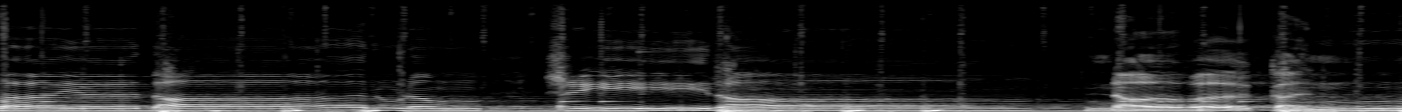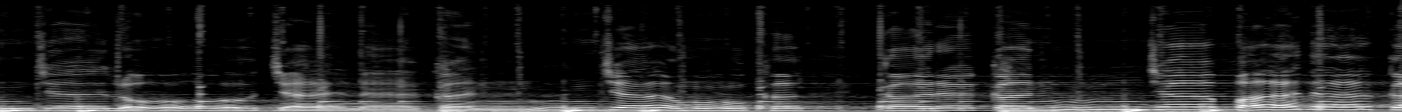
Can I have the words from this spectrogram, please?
भयदारुणं श्रीराम नवकञ्जलोचन कञ्जमुख करकञ्ज पदकञ्जारुणम्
